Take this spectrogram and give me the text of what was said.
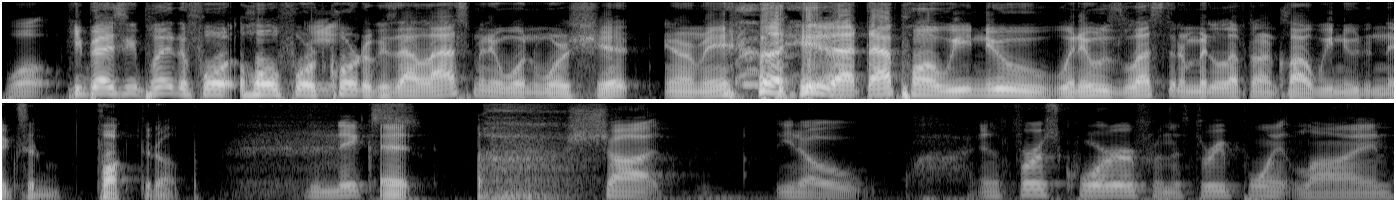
Well, He basically played the four, whole fourth He- quarter because that last minute wasn't worth shit. You know what I mean? Like, At that point, we knew when it was less than a minute left on the clock, we knew the Knicks had fucked it up. the Knicks And- shot, you know, in the first quarter from the three point line.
